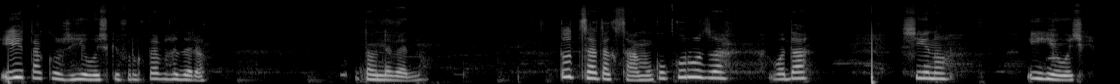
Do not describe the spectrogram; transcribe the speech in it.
І також гілочки фруктових дерев. Там не видно. Тут це так само. Кукурудза, вода, сіно і гілочки.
